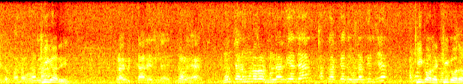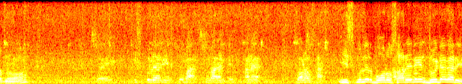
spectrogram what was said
গাড়ি তো কথা বলার কি গাড়ি? প্রাইভেট কার এগুলো চলে। মন চালে মনে করো হুন্ডা দিয়ে যা পাঁচ লাখ টাকা হুন্ডা দিয়ে যা। কি করে কি করে আপনার মামা স্কুলের সুপার সুপারেন্টেন্ট মানে বড় স্যার। স্কুলের বড় স্যারেরই দুইটা গাড়ি?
